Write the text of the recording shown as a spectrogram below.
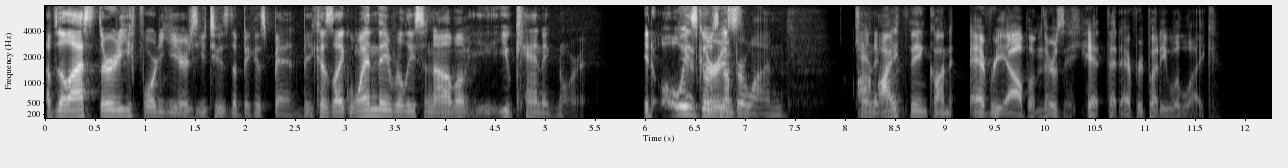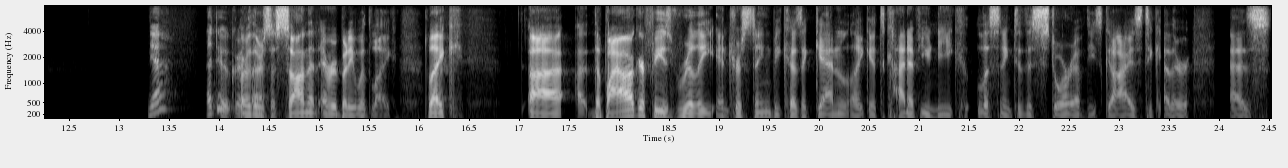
of the last 30 40 years u2 is the biggest band because like when they release an album y- you can't ignore it it always Mm. there goes is- number one can't ignore I think on every album there's a hit that everybody will like, yeah i do agree or there's that. a song that everybody would like. Like, uh, the biography is really interesting because again, like it's kind of unique listening to the story of these guys together as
